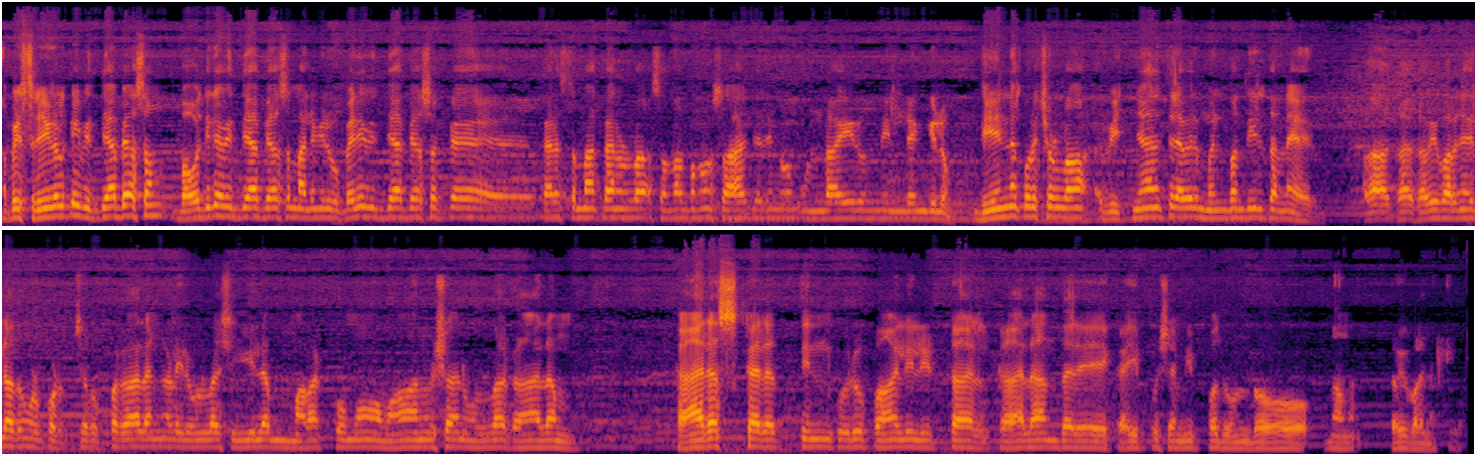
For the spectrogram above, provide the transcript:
അപ്പോൾ ഈ സ്ത്രീകൾക്ക് വിദ്യാഭ്യാസം ഭൗതിക വിദ്യാഭ്യാസം അല്ലെങ്കിൽ ഉപരി വിദ്യാഭ്യാസമൊക്കെ കരസ്ഥമാക്കാനുള്ള സന്ദർഭങ്ങളും സാഹചര്യങ്ങളും ഉണ്ടായിരുന്നില്ലെങ്കിലും ദീനിനെക്കുറിച്ചുള്ള വിജ്ഞാനത്തിൽ അവർ മുൻപന്തിയിൽ തന്നെയായിരുന്നു. കവി പറഞ്ഞതിൽ അതും ഉൾപ്പെടും. ചെറുപ്പകാലങ്ങളിലുള്ള ശീലം മറക്കുമോ? മാനുഷനുള്ള കാലം കാരസ്കരത്തിൻ കുരുപാലിലിട്ടാൽ കാലാന്തരെ കൈപ്പുശമിപ്പതുണ്ടോ എന്നാണ് കവി പറഞ്ഞിട്ടുള്ളത്.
